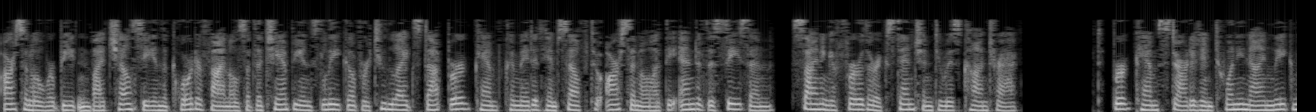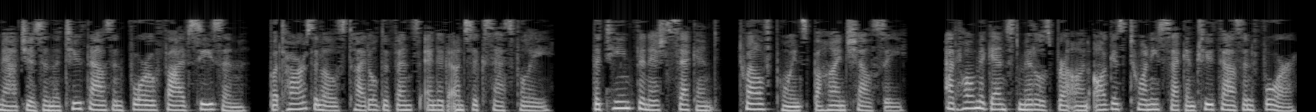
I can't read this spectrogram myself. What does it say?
Arsenal were beaten by Chelsea in the quarter-finals of the Champions League over two legs. Bergkamp committed himself to Arsenal at the end of the season, signing a further extension to his contract. Bergkamp started in 29 league matches in the 2004-05 season, but Arsenal's title defense ended unsuccessfully. The team finished second, 12 points behind Chelsea. At home against Middlesbrough on August 22, 2004,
